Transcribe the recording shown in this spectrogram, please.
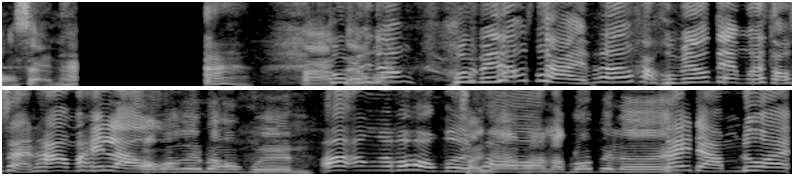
สองแสนห้า อะคุณแต่ไม่ว่า ต้องคุณไม่ต้องจ่ายเพิ่มค่ะ คุณไม่ต้องเต็มเงินสองแสนห้ามาให้เราเอาเงินมาหกหมื่นเออเอาเงินมาหกหมื่นสัญพญาอผ่านรับรถไปเลยได้ดำด้วย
